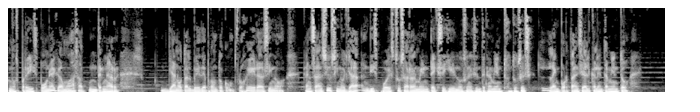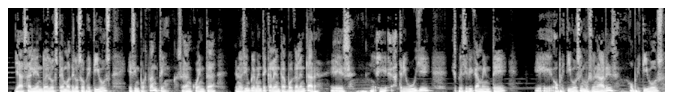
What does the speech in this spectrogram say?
Nos predispone a que vamos a entrenar ya no tal vez de pronto con flojera, sino cansancio, sino ya dispuestos a realmente exigirnos en ese entrenamiento. Entonces, la importancia del calentamiento ya saliendo de los temas de los objetivos, es importante. Se dan cuenta que no es simplemente calentar por calentar, es eh, atribuye específicamente eh, objetivos emocionales, objetivos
